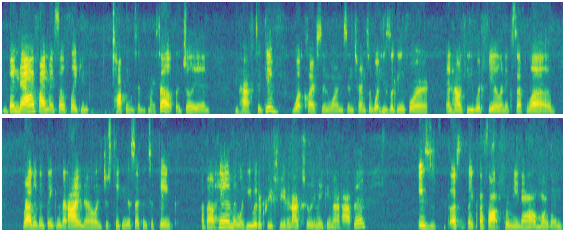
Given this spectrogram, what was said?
but now I find myself like in, talking to myself, like Jillian, you have to give what Clarkson wants in terms of what he's looking for and how he would feel and accept love, rather than thinking that I know, like just taking a second to think about him and what he would appreciate and actually making that happen is a, like a thought for me now more than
